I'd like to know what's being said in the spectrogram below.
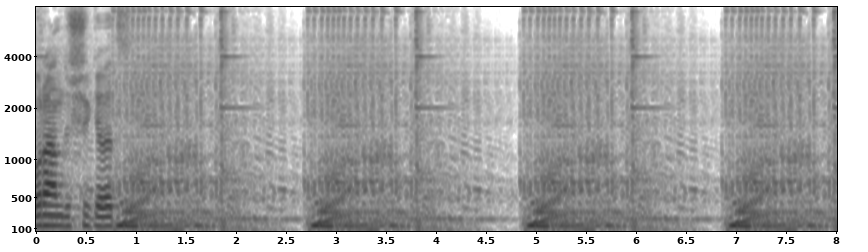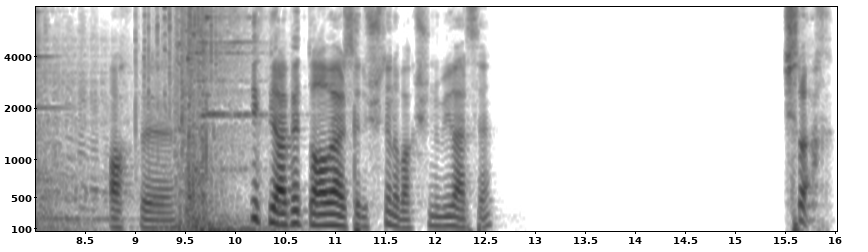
Oran düşük evet. Ah be. Bir kıyafet daha verse düşünsene bak şunu bir verse. Çırak.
